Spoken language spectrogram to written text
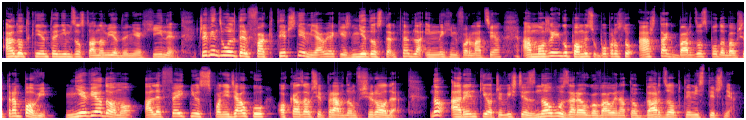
a dotknięte nim zostaną jedynie Chiny. Czy więc Walter faktycznie miał jakieś niedostępne dla innych informacje, a może jego pomysł po prostu aż tak bardzo spodobał się Trumpowi? Nie wiadomo, ale fake news z poniedziałku okazał się prawdą w środę. No, a rynki oczywiście znowu zareagowały na to bardzo optymistycznie.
